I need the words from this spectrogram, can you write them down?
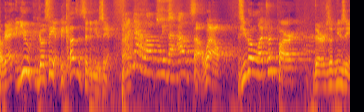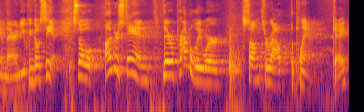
Okay, and you can go see it because it's in a museum. Right? I'm not allowed to leave the house. Oh, well, if you go to Letchworth Park, there's a museum there and you can go see it. So understand there probably were some throughout the planet. Okay?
